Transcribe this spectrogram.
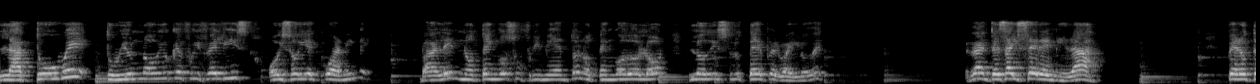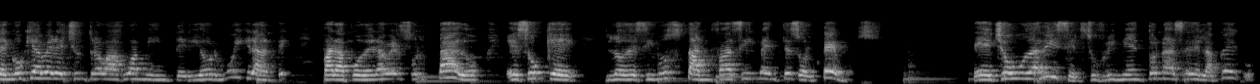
La tuve, tuve un novio que fui feliz, hoy soy ecuánime, ¿vale? No tengo sufrimiento, no tengo dolor, lo disfruté, pero ahí lo dejo. ¿Verdad? Entonces hay serenidad, pero tengo que haber hecho un trabajo a mi interior muy grande para poder haber soltado eso que lo decimos tan fácilmente, soltemos. De hecho, Buda dice, el sufrimiento nace del apego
